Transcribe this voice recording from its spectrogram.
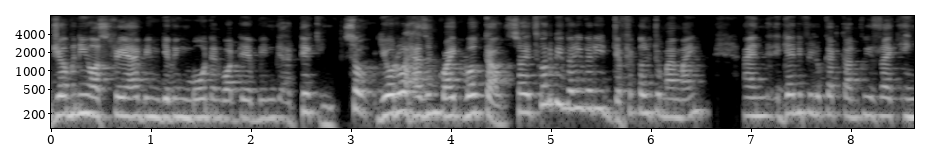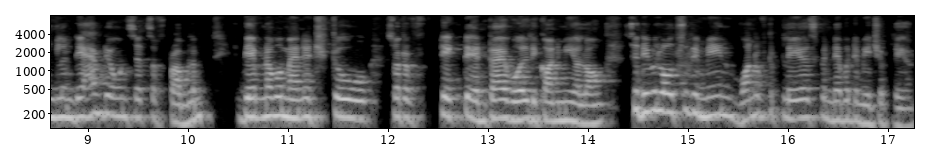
Germany, Austria have been giving more than what they have been uh, taking. So euro hasn't quite worked out. So it's going to be very very difficult to my mind. And again, if you look at countries like England, they have their own sets of problem. They've never managed to sort of take the entire world economy along. So they will also remain one of the players, but never the major player.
